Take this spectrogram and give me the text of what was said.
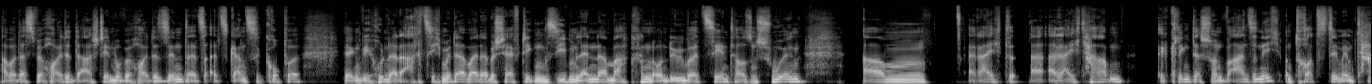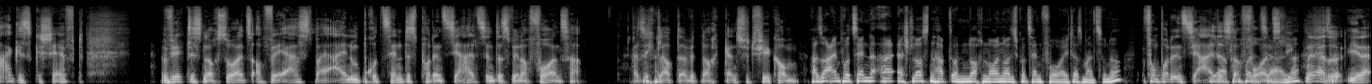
aber dass wir heute dastehen, wo wir heute sind, als, als ganze Gruppe, irgendwie 180 Mitarbeiter beschäftigen, sieben Länder machen und über 10.000 Schulen, ähm, erreicht, äh, erreicht haben, klingt das schon wahnsinnig. Und trotzdem im Tagesgeschäft wirkt es noch so, als ob wir erst bei einem Prozent des Potenzials sind, das wir noch vor uns haben. Also ich glaube, da wird noch ganz schön viel kommen. Also ein Prozent äh, erschlossen habt und noch 99 Prozent vor euch, das meinst du, ne? Vom Potenzial, ja, das noch vor uns liegt. Ne? Ne? Also jeder,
